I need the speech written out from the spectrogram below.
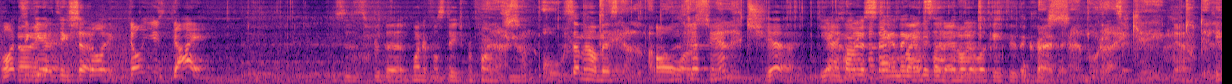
once No, again, gotta take a shot, don't, don't use diet. This is for the wonderful stage performance. There's You somehow missed all of this it. village. Yeah. Yeah, Connor's did it come back standing right as outside the door looking through the The cracks. samurai came Yeah. to You deliver You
